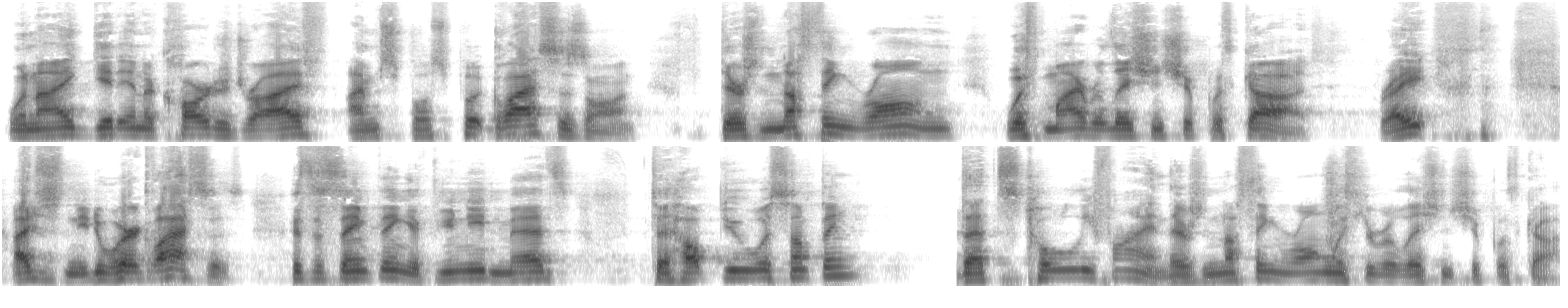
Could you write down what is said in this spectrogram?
When I get in a car to drive, I'm supposed to put glasses on. There's nothing wrong with my relationship with God, right? I just need to wear glasses. It's the same thing. If you need meds to help you with something, that's totally fine. There's nothing wrong with your relationship with God.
